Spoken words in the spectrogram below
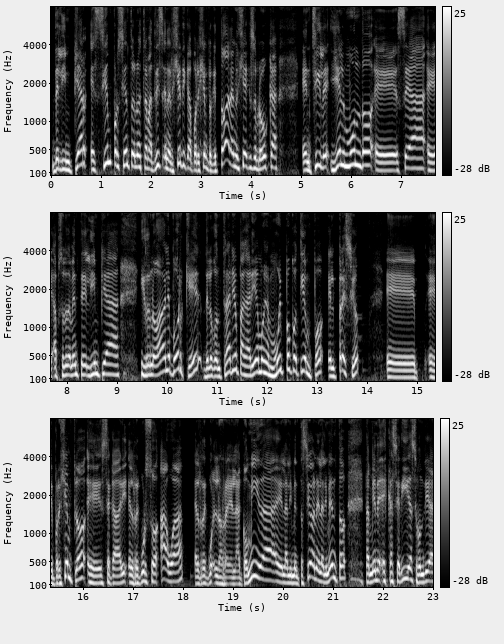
de limpiar el 100% de nuestra matriz energética, por ejemplo, que toda la energía que se produzca en Chile y el mundo eh, sea eh, absolutamente limpia y renovable, porque de lo contrario pagaríamos en muy poco tiempo el precio. Eh, eh, por ejemplo, eh, se acabaría el recurso agua, el la comida, la alimentación, el alimento, también escasearía, se pondría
